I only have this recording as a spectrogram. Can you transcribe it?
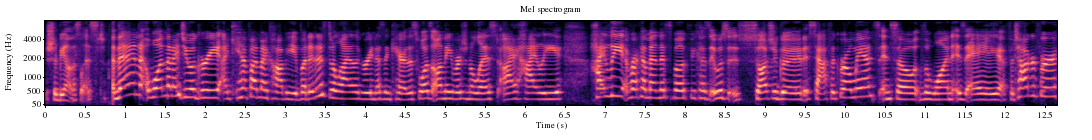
should be on this list. And then one that I do agree, I can't find my copy, but it is Delilah Green Doesn't Care. This was on the original list. I highly, highly recommend this book because it was such a good sapphic romance. And so the one is a photographer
